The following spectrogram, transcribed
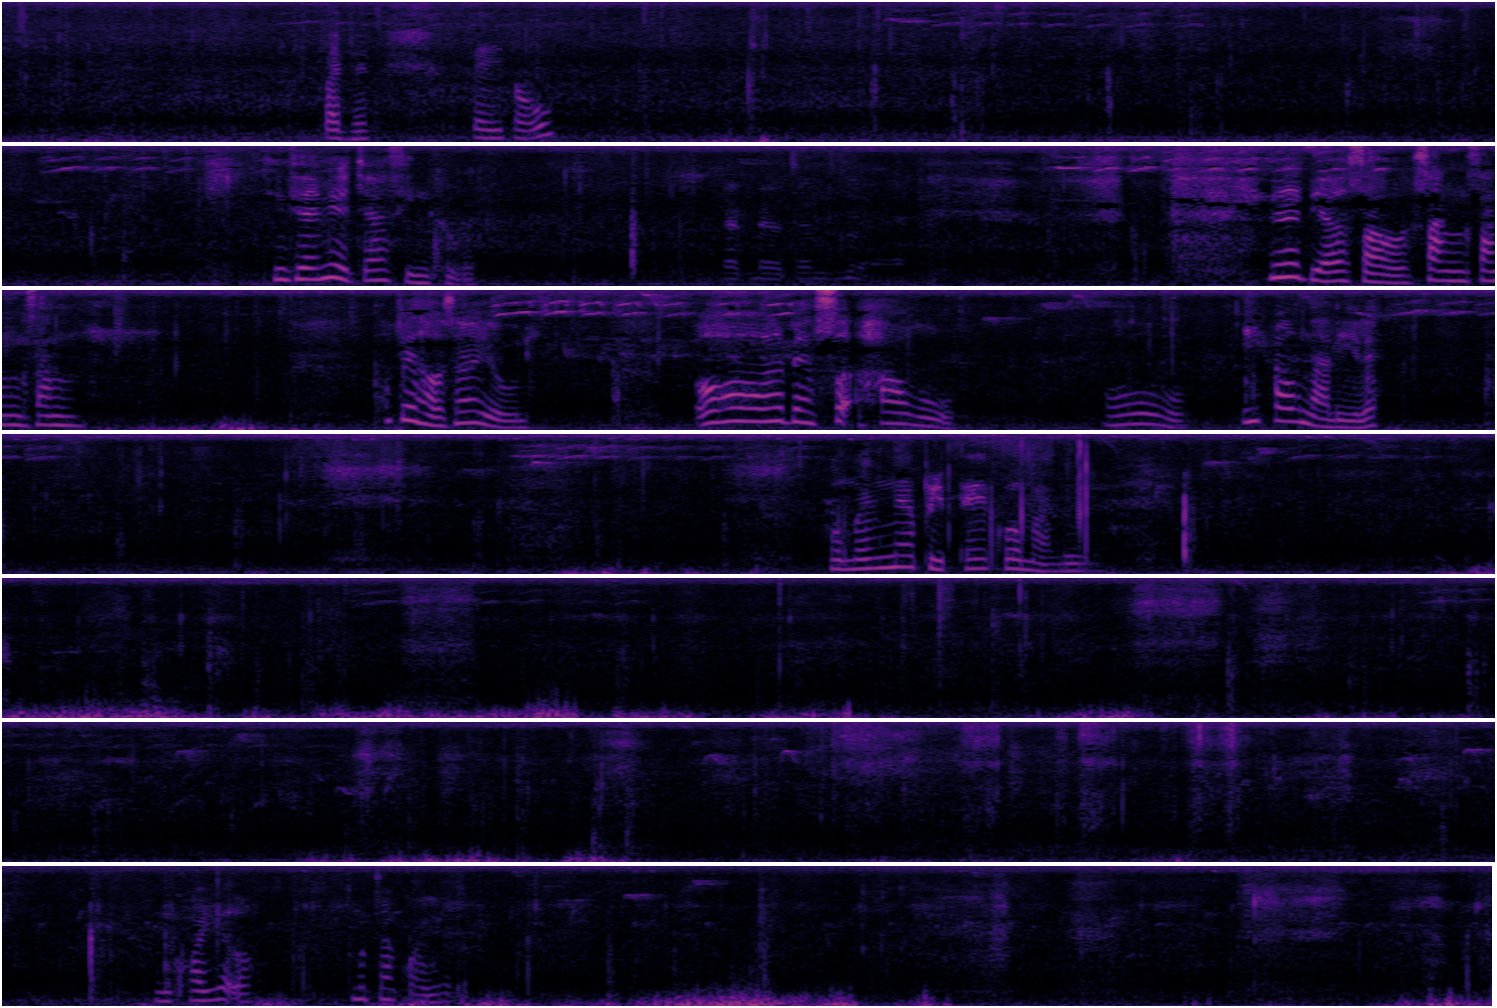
在北北斗。今天没有这样辛苦。那边比较少上上上，那边好像有，哦，那边十号，哦，一号哪里嘞？我们要 prepare 过马路了。 มันควายเยอะหรอมันจ้างควายเยอะ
